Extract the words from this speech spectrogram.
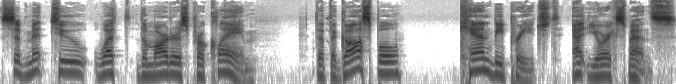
submit to what the martyrs proclaim that the gospel can be preached at your expense,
